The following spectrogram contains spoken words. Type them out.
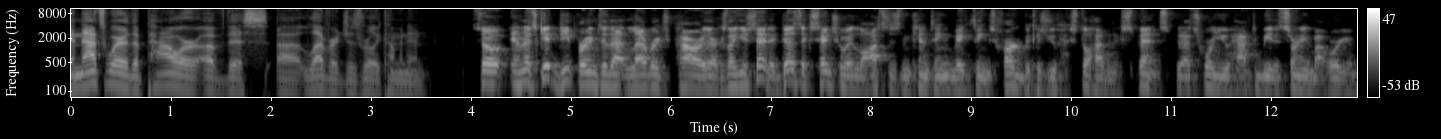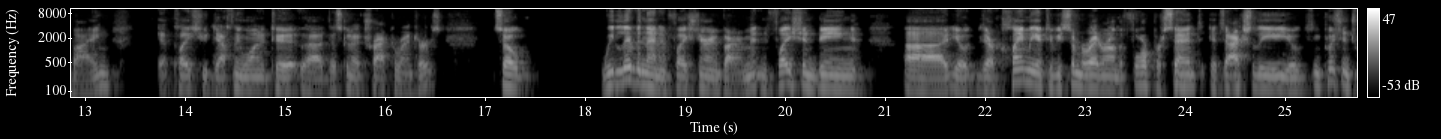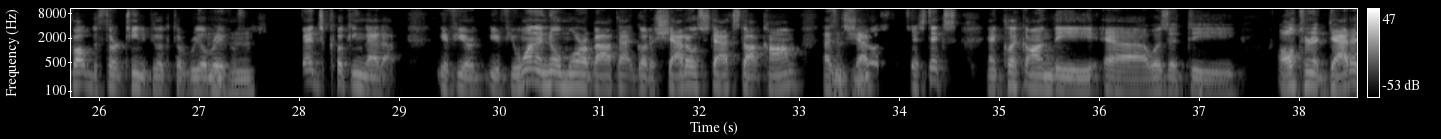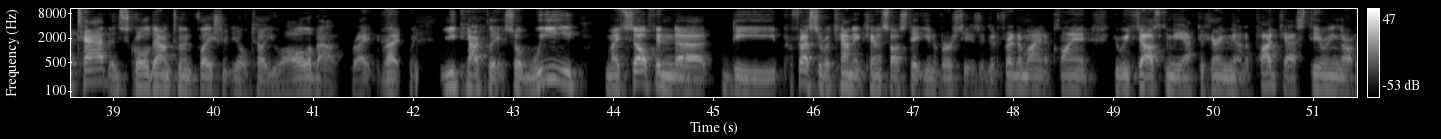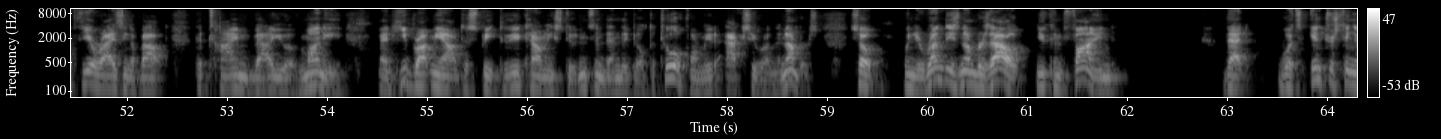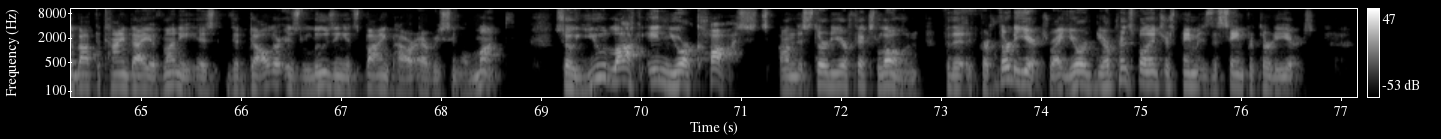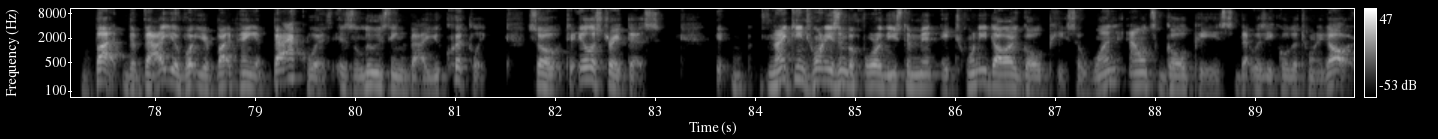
And that's where the power of this uh, leverage is really coming in. So, and let's get deeper into that leverage power there, because like you said, it does accentuate losses and can think, make things harder because you still have an expense. But that's where you have to be discerning about where you're buying a place you definitely want it to uh, that's going to attract renters. So, we live in that inflationary environment. Inflation being uh, you know, they're claiming it to be somewhere right around the four percent. It's actually you know pushing twelve to thirteen if you look at the real rate mm-hmm. of Fed's cooking that up. If you're if you want to know more about that, go to shadowstats.com as in mm-hmm. shadow statistics and click on the uh, was it the alternate data tab and scroll down to inflation. It'll tell you all about it, right? Right. Recalculate. So we, myself and uh, the professor of accounting at Kennesaw State University is a good friend of mine, a client. He reached out to me after hearing me on a podcast, theorizing about the time value of money. And he brought me out to speak to the accounting students, and then they built a tool for me to actually run the numbers. So when you run these numbers out, you can find that what's interesting about the time value of money is the dollar is losing its buying power every single month. So you lock in your costs on this 30-year fixed loan for the for 30 years, right? Your your principal interest payment is the same for 30 years. But the value of what you're paying it back with is losing value quickly. So to illustrate this, 1920s and before, they used to mint a $20 gold piece, a one ounce gold piece that was equal to $20.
